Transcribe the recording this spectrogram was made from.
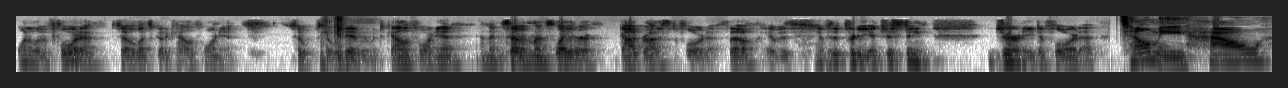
want to live in Florida, so let's go to California. So, so we did. We went to California, and then seven months later, God brought us to Florida. So it was it was a pretty interesting journey to Florida. Tell me how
